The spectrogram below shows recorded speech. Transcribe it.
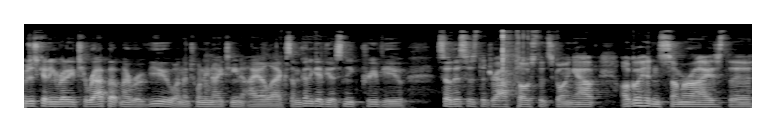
I'm just getting ready to wrap up my review on the 2019 ILX. I'm gonna give you a sneak preview. So this is the draft post that's going out. I'll go ahead and summarize the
